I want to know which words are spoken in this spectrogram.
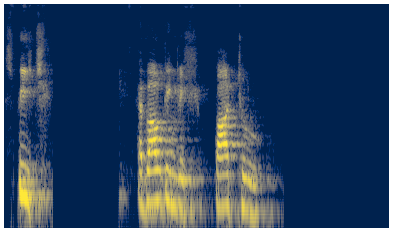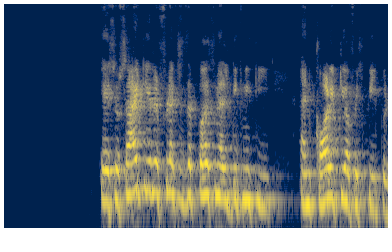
Speech about English, Part 2. A society reflects the personal dignity and quality of its people.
